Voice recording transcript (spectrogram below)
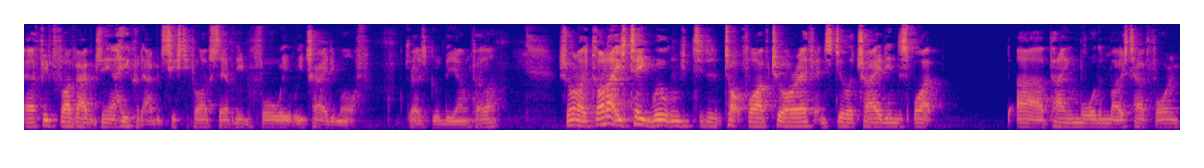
uh, 55 average now, he could average 65, 70 before we, we trade him off. Goes good, the young fella. Sean O'Connor, is Teague Wilton considered a top five 2RF and still a trade in despite uh, paying more than most have for him?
